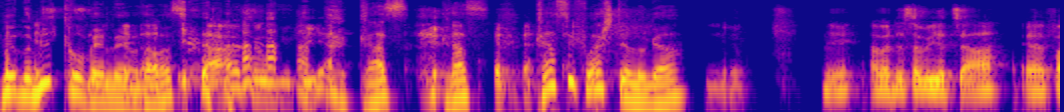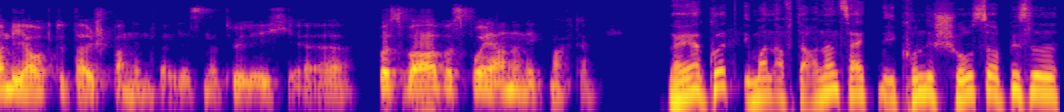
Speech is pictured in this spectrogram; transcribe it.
Wie eine Mikrowelle, genau. oder was? Ja, so ungefähr. krass, krass. Krasse Vorstellung, ja. ja. Nee, aber das habe ich jetzt auch, äh, fand ich auch total spannend, weil das natürlich äh, was war, was vorher auch noch nicht gemacht haben. Naja, gut, ich meine, auf der anderen Seite, ich konnte schon so ein bisschen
